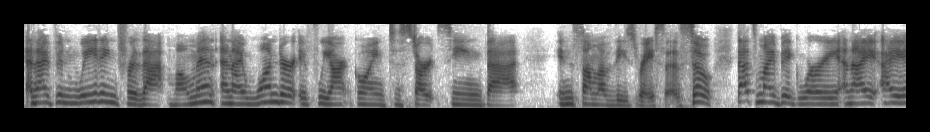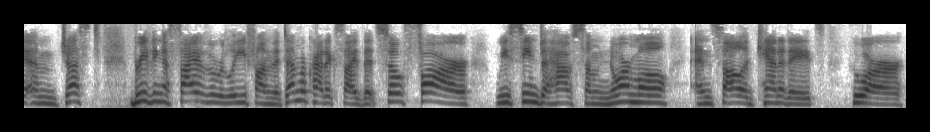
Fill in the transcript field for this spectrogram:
And I've been waiting for that moment. And I wonder if we aren't going to start seeing that in some of these races. So that's my big worry. And I, I, am just breathing a sigh of relief on the Democratic side that so far we seem to have some normal and solid candidates who are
